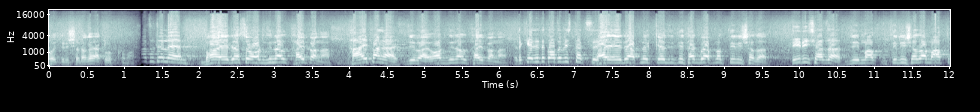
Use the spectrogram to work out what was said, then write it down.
পঁয়ত্রিশশো টাকা এক লক্ষ মাছ। উঠালেন? ভাই এটা হচ্ছে অরিজিনাল থাই পাঙাশ। থাই পাঙ্গাস জি ভাই অরিজিনাল থাই পাঙাশ। এটা কেজিতে কত পিস থাকছে? ভাই এটা আপনি কেজিতে থাকবে আপনার তিরিশ হাজার। তিরিশ হাজার? জি তিরিশ হাজার মাত্র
